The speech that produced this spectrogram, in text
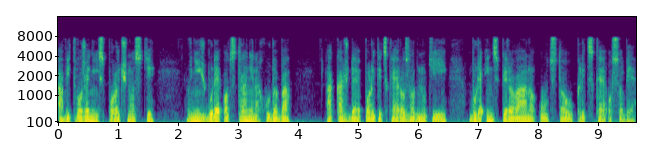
a vytvoření společnosti, v níž bude odstraněna chudoba a každé politické rozhodnutí bude inspirováno úctou k lidské osobě.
